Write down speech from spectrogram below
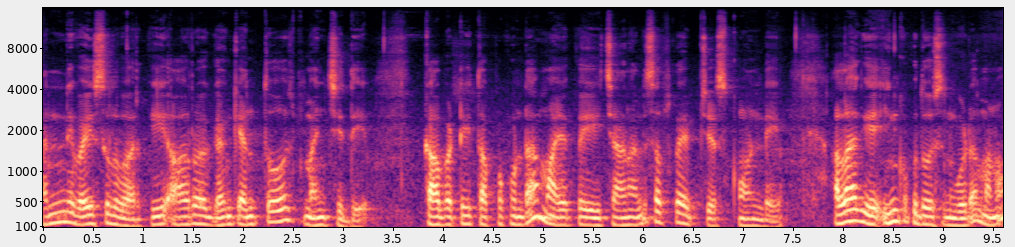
అన్ని వయసుల వారికి ఆరోగ్యానికి ఎంతో మంచిది. కాబట్టి తప్పకుండా మా యొక్క ఈ ఛానల్ని సబ్స్క్రైబ్ చేసుకోండి. అలాగే ఇంకొక దోశను కూడా మనం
